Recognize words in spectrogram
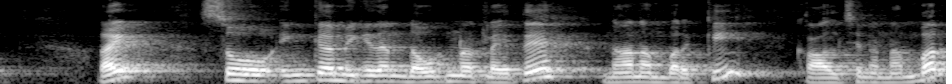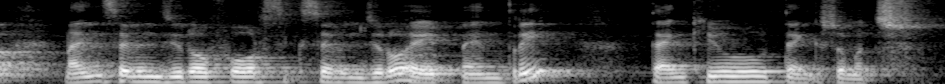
రైట్ సో ఇంకా మీకు ఏదైనా డౌట్ ఉన్నట్లయితే నా నంబర్కి కాల్ చేసిన number nine seven zero four six seven zero eight nine three thank you thank you so much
